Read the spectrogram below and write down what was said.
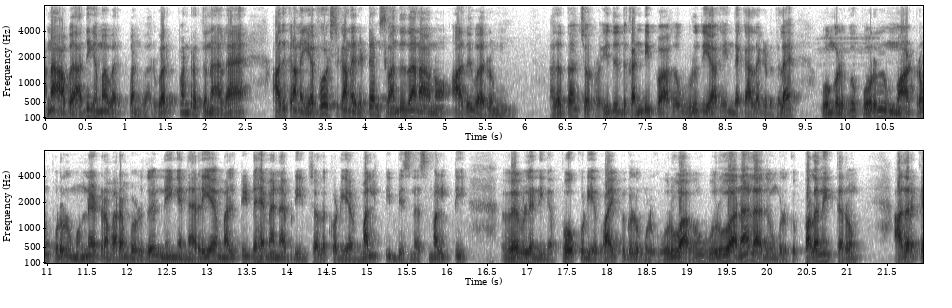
ஆனால் அவர் அதிகமாக ஒர்க் பண்ணுவார். ஒர்க் பண்ணுறதுனால அதுக்கான எஃபர்ட்ஸுக்கான ரிட்டர்ன்ஸ் வந்து தான் ஆகணும். அது வரும். அதைத்தான் சொல்கிறோம் இது இது கண்டிப்பாக உறுதியாக இந்த காலகட்டத்தில் உங்களுக்கு பொருள் மாற்றம் பொருள் முன்னேற்றம் வரும்பொழுது நீங்கள் நிறைய மல்டி டைமன் அப்படின்னு சொல்லக்கூடிய மல்டி பிஸ்னஸ் மல்டி வேவில் நீங்கள் போகக்கூடிய வாய்ப்புகள் உங்களுக்கு உருவாகும். உருவானால் அது உங்களுக்கு பலனை தரும். அதற்கு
